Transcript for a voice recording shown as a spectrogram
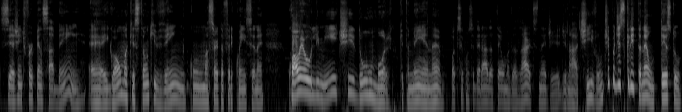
se a gente for pensar bem, é igual uma questão que vem com uma certa frequência, né? Qual é o limite do humor, que também é, né, pode ser considerado até uma das artes, né, de, de narrativa, um tipo de escrita, né, um texto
